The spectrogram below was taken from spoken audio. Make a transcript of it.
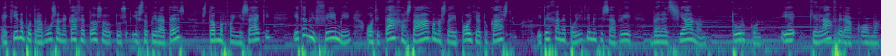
Εκείνο που τραβούσαν κάθε τόσο τους ληστοπειρατές στο όμορφο νησάκι ήταν η φήμη ότι τάχα στα άγνωστα υπόγεια του κάστρου υπήρχαν πολύτιμοι θησαυροί Βενετσιάνων, Τούρκων ή και λάφερα ακόμα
